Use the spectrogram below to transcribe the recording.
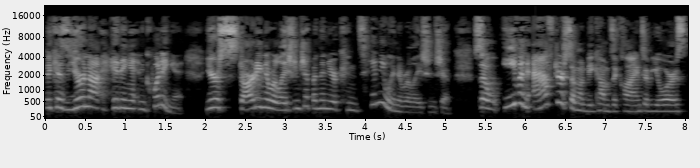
because you're not hitting it and quitting it. You're starting the relationship and then you're continuing the relationship. So even after someone becomes a client of yours,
